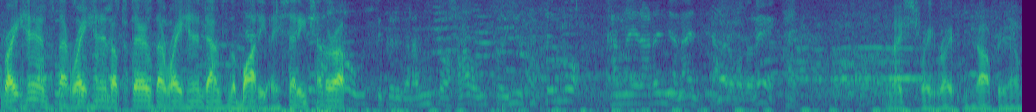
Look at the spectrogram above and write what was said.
right hands, that right hand upstairs, that right hand down to the body. They set each other up. Nice straight right from Jofre though.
